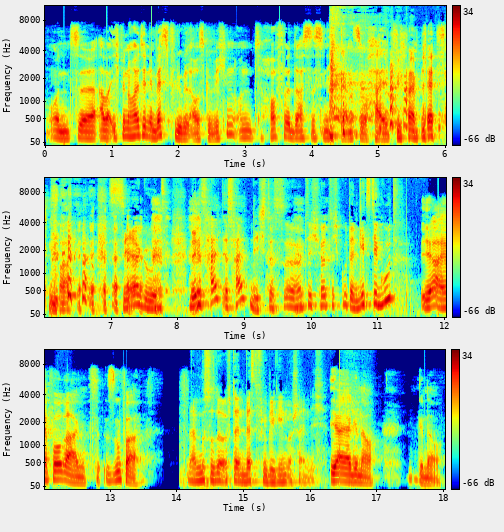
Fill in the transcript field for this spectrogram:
Und, äh, aber ich bin heute in den Westflügel ausgewichen und hoffe, dass es nicht ganz so halt wie beim letzten Mal. Sehr gut. Nee, es halt, es halt nicht. Das äh, hört, sich, hört sich gut an. Geht's dir gut? Ja, hervorragend. Super. Dann musst du da öfter in den Westflügel gehen wahrscheinlich. Ja, ja, genau. Genau.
